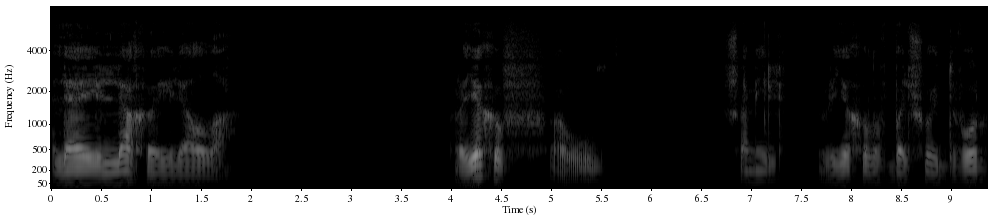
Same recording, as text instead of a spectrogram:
«Ля Илляха или Аллах». Проехав аул, Шамиль въехал в большой двор,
